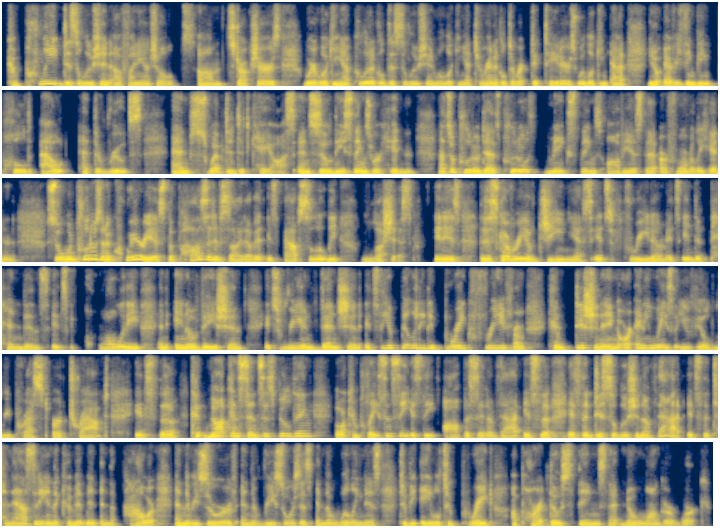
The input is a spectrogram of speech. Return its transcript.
complete dissolution of financial um, structures. We're looking at political dissolution. We're looking at tyrannical dictators. We're looking at, you know, everything being pulled out at the roots and swept into chaos. And so these things were hidden. That's what Pluto does. Pluto makes things obvious that are formerly hidden. So when Pluto's in Aquarius, the positive side of it is absolutely luscious. It is the discovery of genius, it's freedom, it's independence, it's quality and innovation, it's reinvention, it's the ability to break free from conditioning or any ways that you feel repressed or trapped. It's the not consensus building or complacency, it's the opposite of that. It's the it's the dissolution of that. It's the tenacity and the commitment and the power and the reserve and the resources and the willingness to be able to break apart those things that no longer work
